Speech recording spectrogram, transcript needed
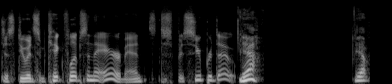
just doing some kickflips in the air, man. It's super dope. Yeah. Yep.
